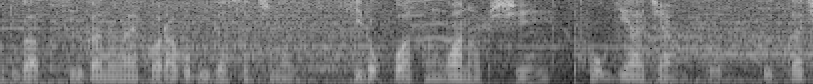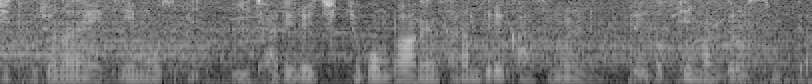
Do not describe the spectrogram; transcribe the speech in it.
모두가 불가능할 거라고 믿었었지만 기록과 상관없이 포기하지 않고 끝까지 도전한 에디의 모습이 이 자리를 지켜본 많은 사람들의 가슴을 뜨겁게 만들었습니다.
